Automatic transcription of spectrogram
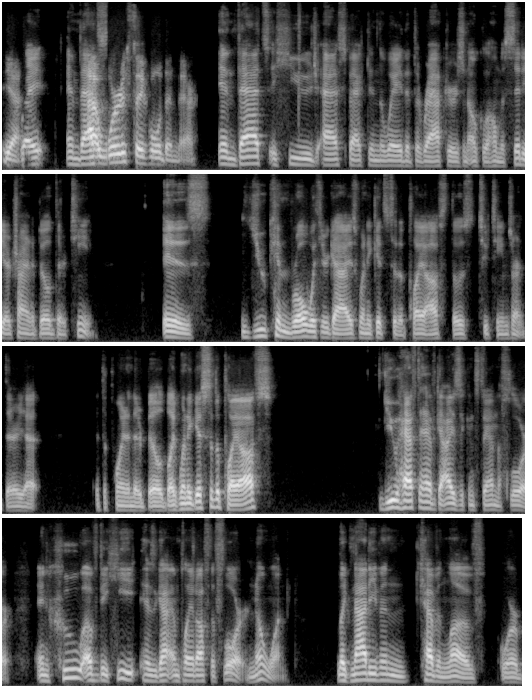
Yeah. right? And that's At worst, they hold in there. and that's a huge aspect in the way that the Raptors in Oklahoma City are trying to build their team. Is you can roll with your guys when it gets to the playoffs. Those two teams aren't there yet at the point in their build. Like when it gets to the playoffs, you have to have guys that can stay on the floor. And who of the Heat has gotten played off the floor? No one. Like not even Kevin Love or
